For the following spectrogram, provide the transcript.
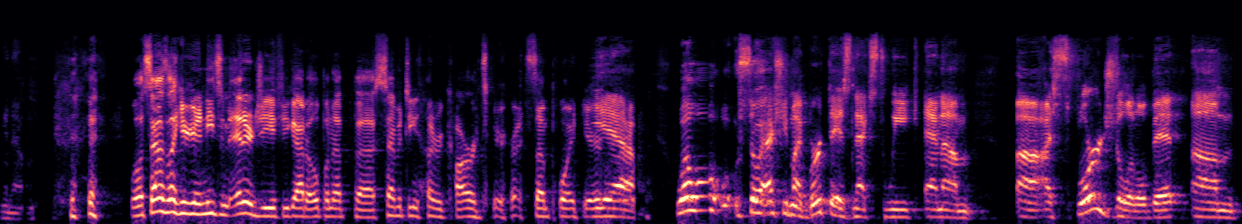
You know. well, it sounds like you're going to need some energy if you got to open up uh, 1,700 cards here at some point here. Yeah. Well, so actually, my birthday is next week, and um, uh, I splurged a little bit. Um,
